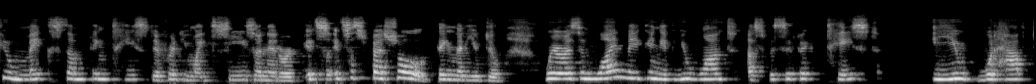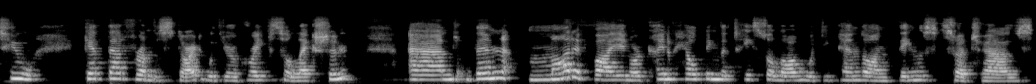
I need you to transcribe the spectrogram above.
to make something taste different, you might season it or it's it's a special thing that you do. Whereas in winemaking, if you want a specific taste, you would have to get that from the start with your grape selection and then modifying or kind of helping the taste along would depend on things such as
